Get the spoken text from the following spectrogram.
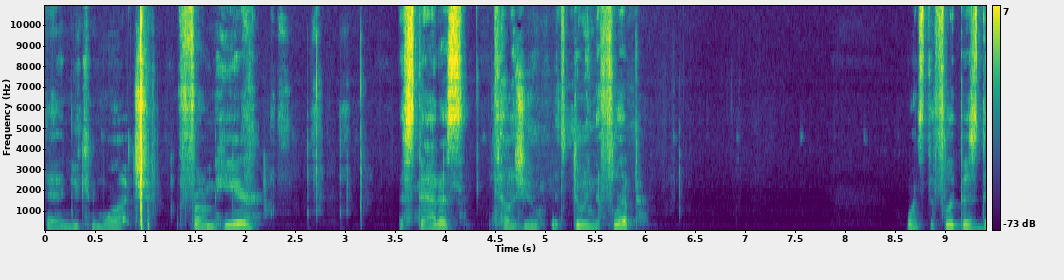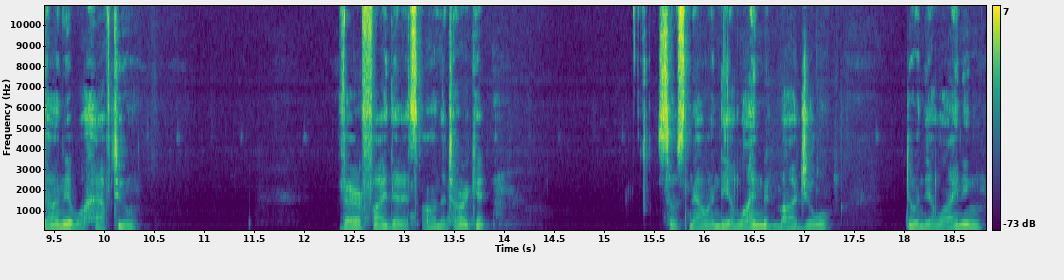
And you can watch from here the status tells you it's doing the flip. Once the flip is done, it will have to verify that it's on the target. So it's now in the alignment module doing the aligning.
